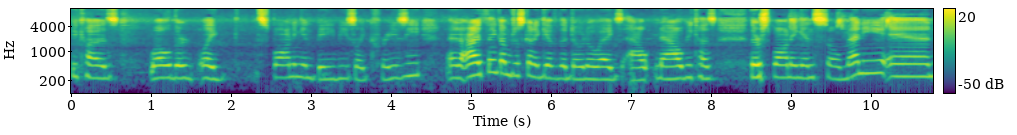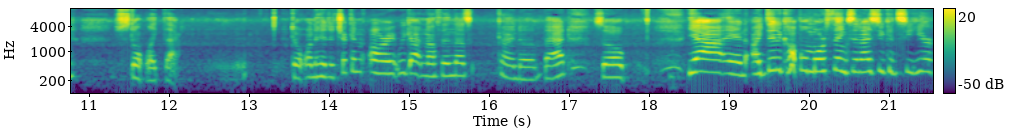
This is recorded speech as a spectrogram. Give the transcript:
because well they're like spawning in babies like crazy and I think I'm just gonna give the dodo eggs out now because they're spawning in so many and just don't like that. Don't want to hit a chicken. Alright, we got nothing. That's kind of bad. So, yeah, and I did a couple more things. And as you can see here,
